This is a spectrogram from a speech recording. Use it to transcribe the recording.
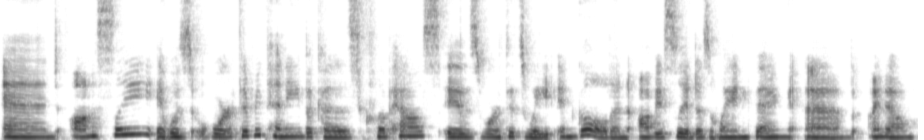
And honestly, it was worth every penny because Clubhouse is worth its weight in gold. And obviously, it doesn't weigh anything. And I know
